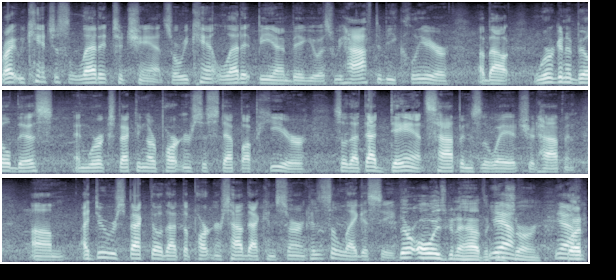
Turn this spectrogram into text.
right? We can't just let it to chance, or we can't let it be ambiguous. We have to be clear about, we're going to build this, and we're expecting our partners to step up here, so that that dance happens the way it should happen. Um, I do respect though that the partners have that concern because it's a legacy. They're always going to have the yeah, concern, yeah. but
